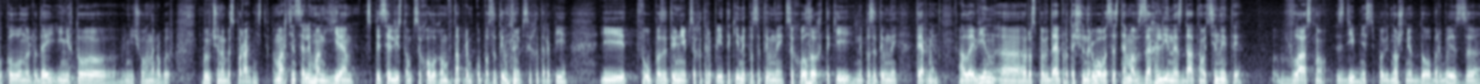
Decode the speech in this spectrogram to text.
е, колону людей, і ніхто нічого не робив. Вивчена безпорадність. Мартін Селігман є спеціалістом, психологом в напрямку позитивної психотерапії. І у позитивній психотерапії такий непозитивний психолог, такий непозитивний термін. Але він е, розповідає про те, що нервова система взагалі не здатна оцінити власну здібність по відношенню до боротьби з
